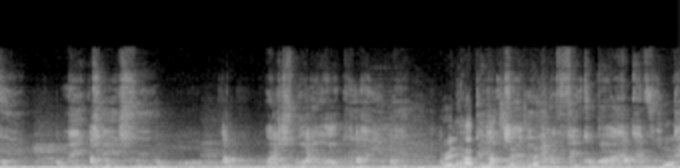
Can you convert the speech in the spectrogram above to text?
for you, make change for you. I just wanna help in any way. really happy that's it today. I think about it every Yeah. day.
